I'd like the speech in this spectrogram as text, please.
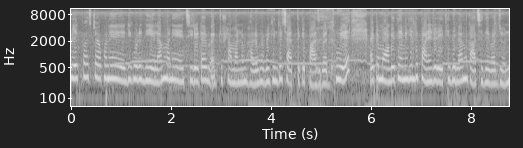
ব্রেকফাস্টটা ওখানে রেডি করে দিয়ে এলাম। মানে চিড়েটা একটু সামান্য ভালোভাবে কিন্তু চার থেকে পাঁচবার ধুয়ে একটা মগেতে আমি কিন্তু পানিটা রেখে দিলাম গাছে দেওয়ার জন্য।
